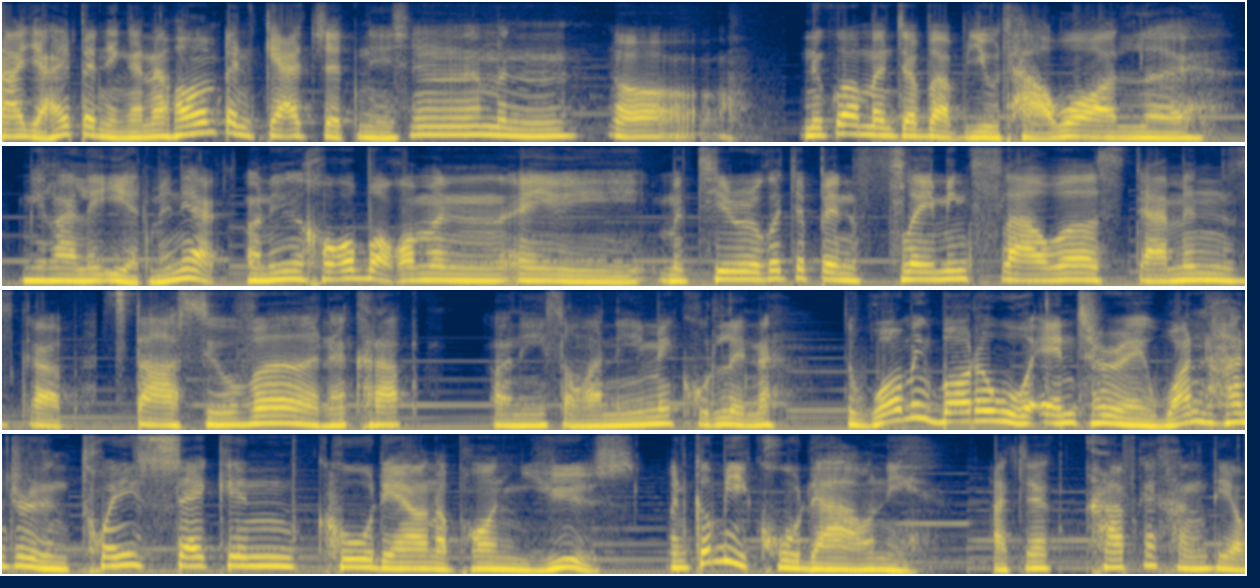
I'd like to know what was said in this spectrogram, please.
นาอย่าให้เป็นอย่างนั้นนะ เพราะมันเป็นแกจิตนี่ใช่ไหมมันอ๋อนึกว่ามันจะแบบอยู่ถาวรเลย มีรายละเอียดไหมเนี่ย อันนี้เขาก็บอกว่ามันไอ้ material ก็จะเป็น flaming flower stamens กับ star silver นะครับ อันนี้สองอันนี้ไม่คุ้นเลยนะ The warming bottle will enter a 120 second cooldown upon use มันก็มี cooldown นี่ อาจจะคราฟแค่ครั้งเดียว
